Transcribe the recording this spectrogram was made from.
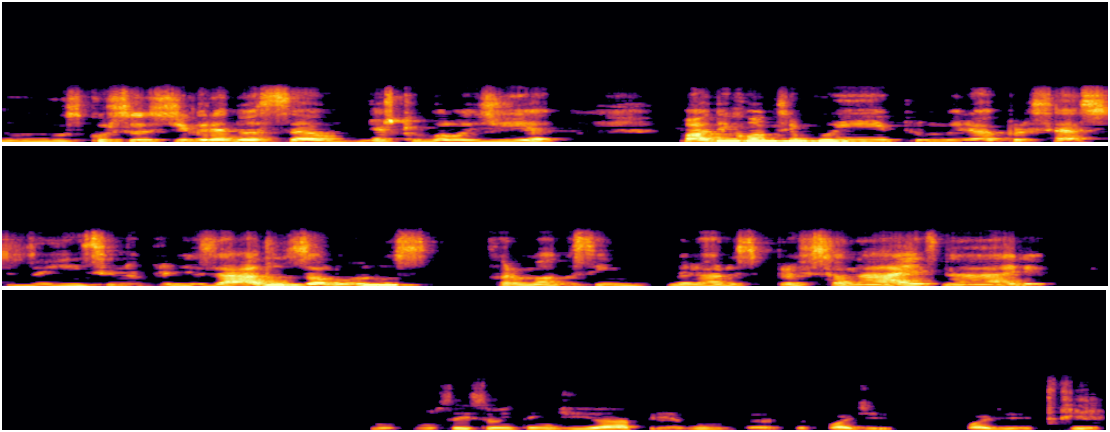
nos cursos de graduação de arquivologia podem contribuir para um melhor processo de ensino-aprendizado dos alunos, formando assim melhores profissionais na área? não sei se eu entendi a pergunta. Você pode, pode repetir?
